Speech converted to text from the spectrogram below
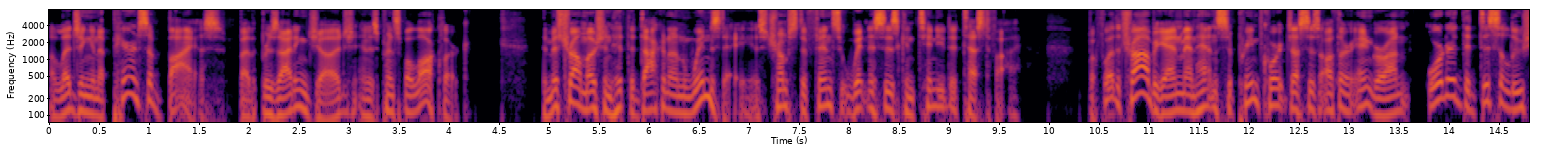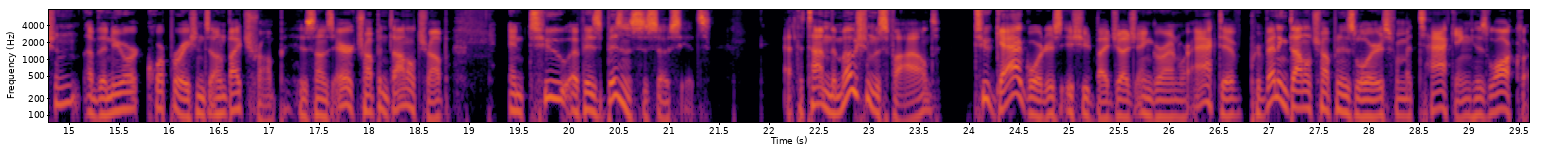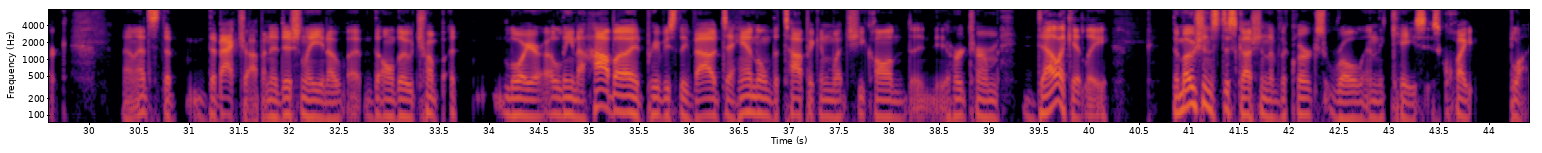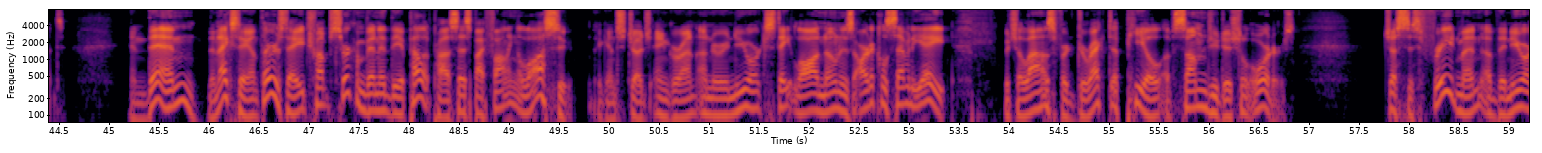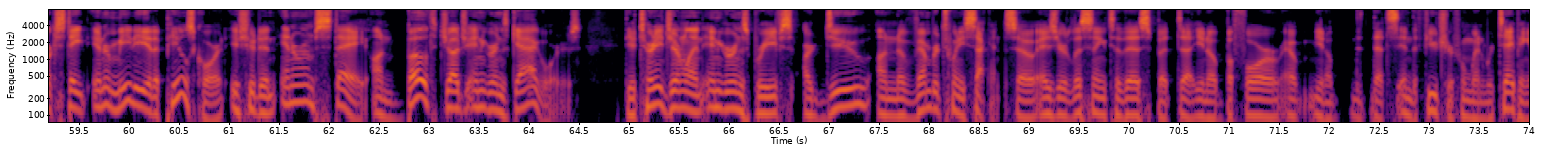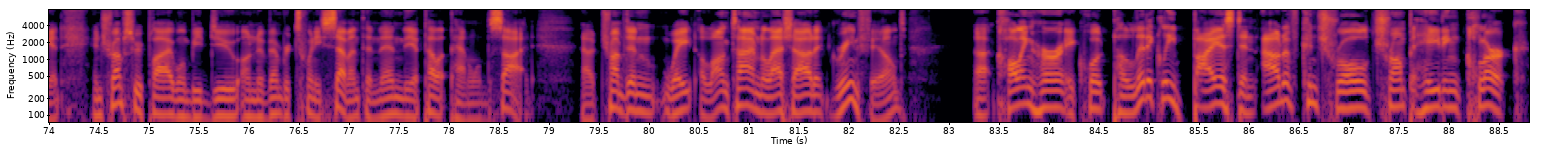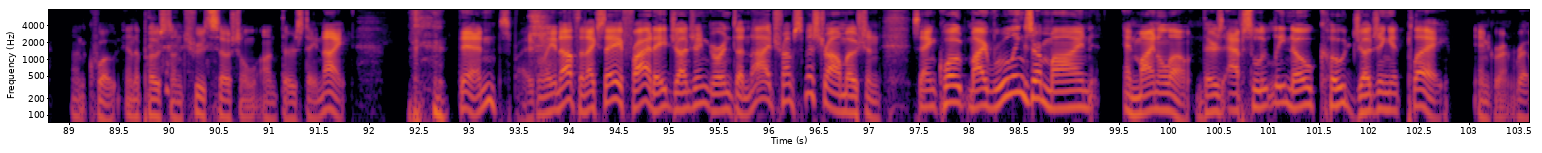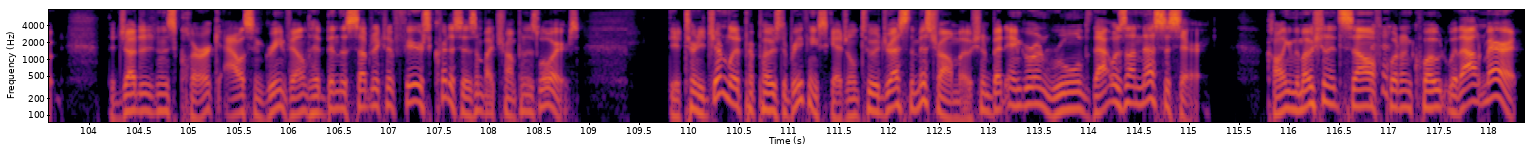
alleging an appearance of bias by the presiding judge and his principal law clerk. The mistrial motion hit the docket on Wednesday as Trump's defense witnesses continued to testify. Before the trial began, Manhattan Supreme Court Justice Arthur Engoron ordered the dissolution of the New York corporations owned by Trump, his sons Eric Trump and Donald Trump, and two of his business associates. At the time the motion was filed, two gag orders issued by Judge Engoron were active, preventing Donald Trump and his lawyers from attacking his law clerk. Now that's the the backdrop. And additionally, you know, uh, although Trump uh, lawyer Alina Habba had previously vowed to handle the topic in what she called uh, her term delicately, the motion's discussion of the clerk's role in the case is quite blunt. And then, the next day on Thursday, Trump circumvented the appellate process by filing a lawsuit against Judge Engoron under a New York state law known as Article 78, which allows for direct appeal of some judicial orders. Justice Friedman of the New York State Intermediate Appeals Court issued an interim stay on both Judge Engoron's gag orders. The Attorney General and Engoron's briefs are due on November 22nd. So as you're listening to this, but uh, you know before uh, you know th- that's in the future from when we're taping it, and Trump's reply will be due on November 27th, and then the appellate panel will decide. Now Trump didn't wait a long time to lash out at Greenfield uh, calling her a quote politically biased and out of control Trump hating clerk unquote in a post on Truth Social on Thursday night. then, surprisingly enough, the next day, Friday, Judge Engoron denied Trump's mistrial motion, saying, quote, My rulings are mine and mine alone. There's absolutely no co-judging at play, Engoron wrote. The judge and his clerk, Allison Greenfield, had been the subject of fierce criticism by Trump and his lawyers. The Attorney General had proposed a briefing schedule to address the mistrial motion, but Engoron ruled that was unnecessary, calling the motion itself, quote unquote, without merit,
